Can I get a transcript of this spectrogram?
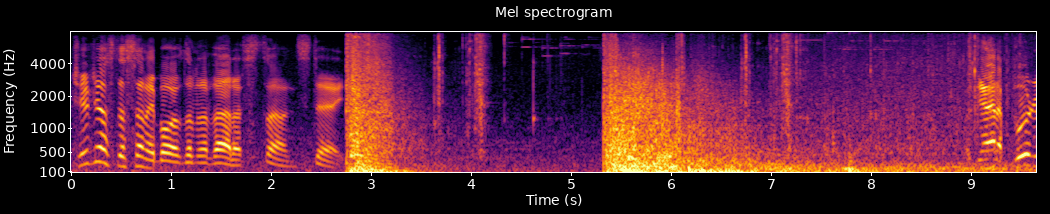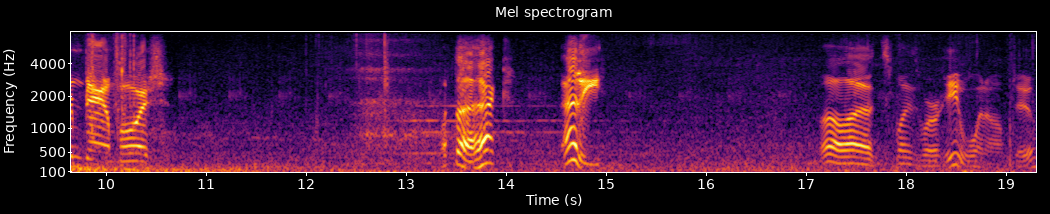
Aren't you just the sonny boy of the Nevada Sun State? We gotta put him down, boys. What the heck? Eddie? Well, that explains where he went off to.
